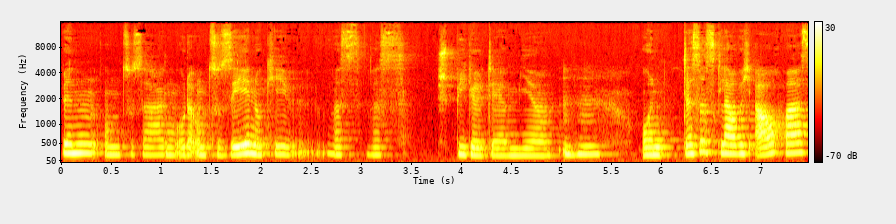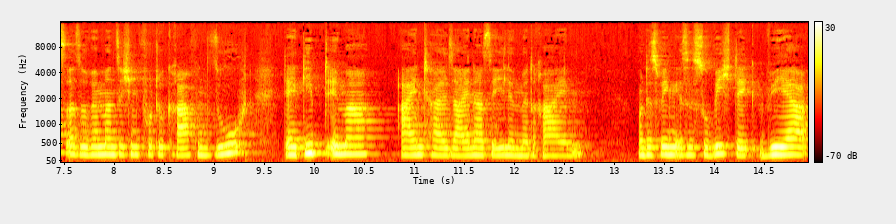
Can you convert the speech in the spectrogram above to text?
bin, um zu sagen oder um zu sehen, okay, was, was spiegelt der mir? Mhm. Und das ist, glaube ich, auch was, also wenn man sich einen Fotografen sucht, der gibt immer einen Teil seiner Seele mit rein. Und deswegen ist es so wichtig, wer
